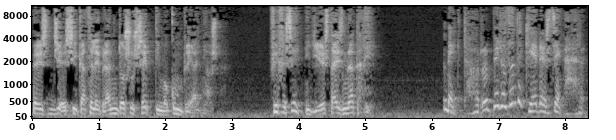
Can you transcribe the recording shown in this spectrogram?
Es Jessica celebrando su séptimo cumpleaños. Fíjese, y esta es Natalie. Víctor, ¿pero dónde quieres llegar?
